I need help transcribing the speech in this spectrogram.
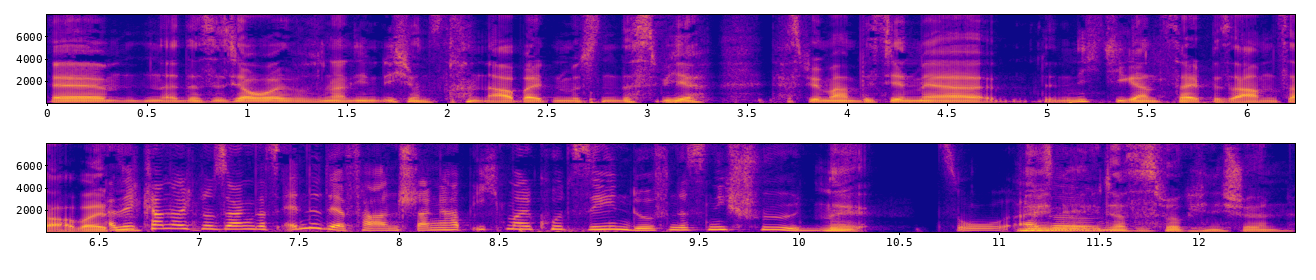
Ähm, das ist ja auch etwas, Nadine und ich uns dran arbeiten müssen, dass wir, dass wir mal ein bisschen mehr nicht die ganze Zeit bis abends arbeiten. Also ich kann euch nur sagen, das Ende der Fahnenstange habe ich mal kurz sehen dürfen, das ist nicht schön. nee, So, nee, also nee, das ist wirklich nicht schön.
